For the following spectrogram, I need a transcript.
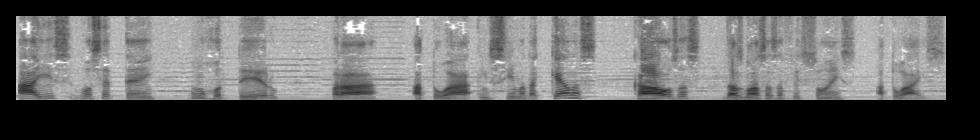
Aí você tem um roteiro para atuar em cima daquelas causas das nossas aflições atuais.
